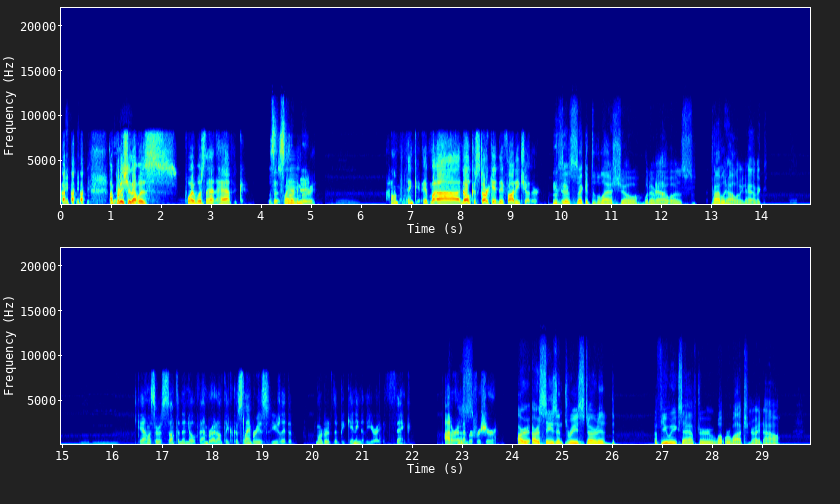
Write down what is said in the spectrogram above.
I'm pretty sure that was, boy, was that Havoc? Was that Starcade? Slamboree? I don't think it, uh, no, because Starcade, they fought each other. This Okay. is second to the last show, whatever Yeah. that was. Probably Halloween Havoc. Yeah, unless there was something in November. I don't think, because Slamboree is usually at the more towards the beginning of the year, I think. I don't remember for sure. Our our season three started a few weeks after what we're watching right now.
